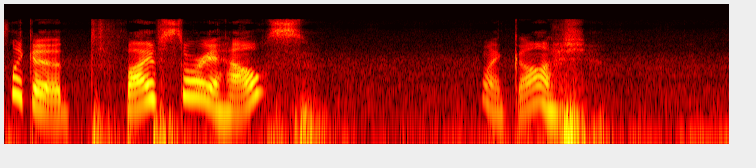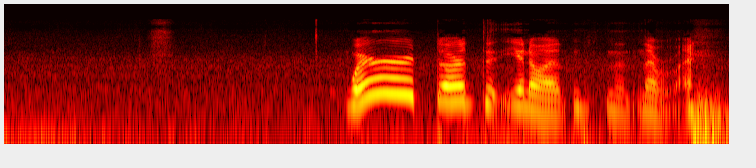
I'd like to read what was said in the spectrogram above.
It's like a five-story house? Oh my gosh. Where are the... You know what? N never mind.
